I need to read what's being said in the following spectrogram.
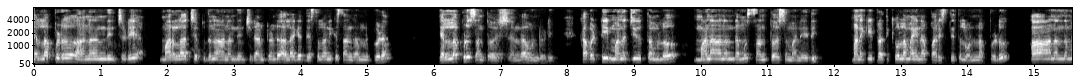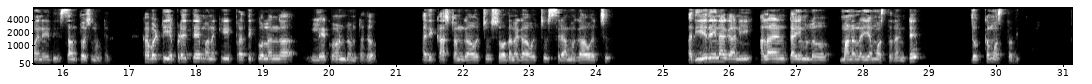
ఎల్లప్పుడూ ఆనందించుడి మరలా చెప్పుదును ఆనందించడం అంటుండు. అలాగే దశలోనికి సంఘంలో కూడా ఎల్లప్పుడూ సంతోషంగా ఉండు కాబట్టి మన జీవితంలో మన ఆనందము సంతోషం అనేది మనకి ప్రతికూలమైన పరిస్థితులు ఉన్నప్పుడు ఆ ఆనందం అనేది సంతోషం ఉంటుంది. కాబట్టి ఎప్పుడైతే మనకి ప్రతికూలంగా లేకుండా ఉంటుందో అది కష్టం కావచ్చు శోధన కావచ్చు శ్రమ కావచ్చు అది ఏదైనా కానీ అలాంటి టైంలో మనలో ఏమొస్తుందంటే దుఃఖం వస్తుంది.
